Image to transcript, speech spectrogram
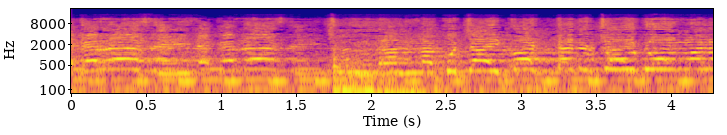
ఎగరేసి చంద్రన్నకు కొట్టను చూడు మన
